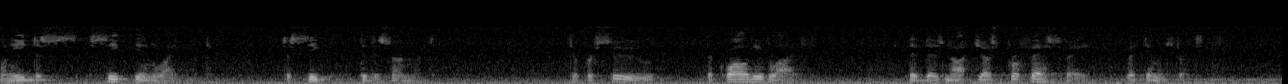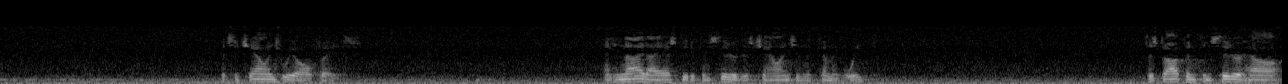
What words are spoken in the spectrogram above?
We need to seek the enlightenment, to seek the discernment, to pursue the quality of life that does not just profess faith, but demonstrates it. It's a challenge we all face. And tonight I ask you to consider this challenge in the coming week. To stop and consider how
